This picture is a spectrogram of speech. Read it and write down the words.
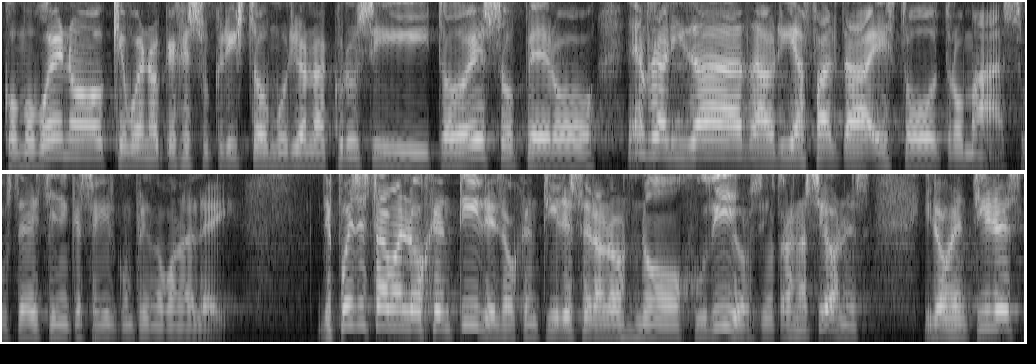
como bueno, qué bueno que Jesucristo murió en la cruz y todo eso, pero en realidad habría falta esto otro más. Ustedes tienen que seguir cumpliendo con la ley. Después estaban los gentiles, los gentiles eran los no judíos de otras naciones, y los gentiles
